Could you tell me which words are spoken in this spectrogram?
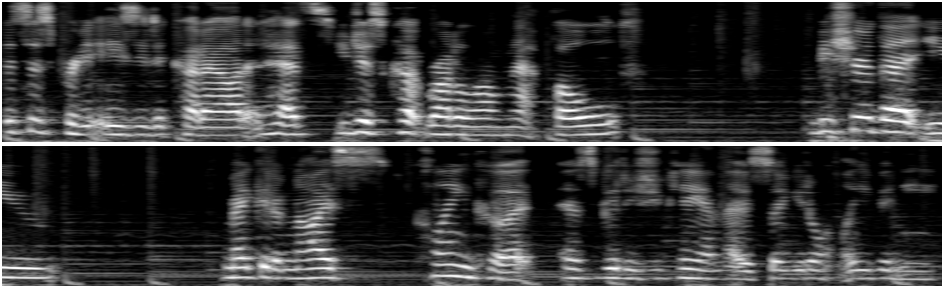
This is pretty easy to cut out. It has, you just cut right along that fold. Be sure that you make it a nice clean cut as good as you can though so you don't leave any,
